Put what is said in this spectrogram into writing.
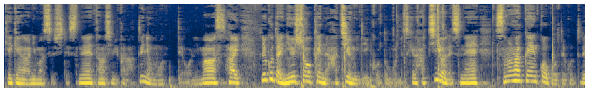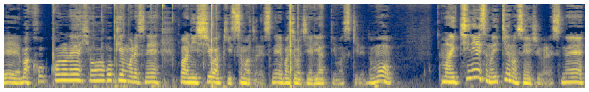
経験がありますしですね、楽しみかなというふうに思っております。はい。ということで、入賞圏内8位を見ていこうと思うんですけど、8位はですね、須磨学園高校ということで、でまあ、ここのね、兵庫県もですね、まあ、西脇妻とですね、バチバチやり合っていますけれども、まあ、1年生の池野選手がですね、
